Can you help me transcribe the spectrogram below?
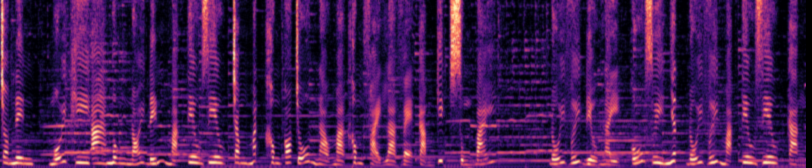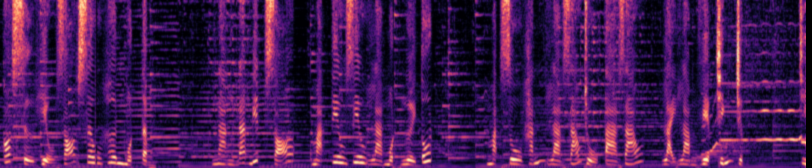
Cho nên, mỗi khi A Mông nói đến Mạc Tiêu Diêu, Trong mắt không có chỗ nào mà không phải là vẻ cảm kích sùng bái. Đối với điều này, cố duy nhất đối với Mạc Tiêu Diêu càng có sự hiểu rõ sâu hơn một tầng. Nàng đã biết rõ, Mạc Tiêu Diêu là một người tốt. Mặc dù hắn là giáo chủ tà giáo, lại làm việc chính trực. Chỉ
